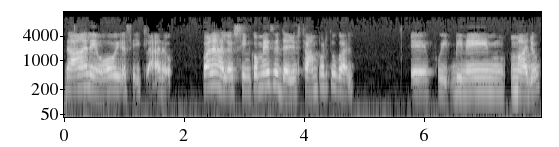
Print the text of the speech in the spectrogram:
dale, obvio, sí, claro. Bueno, a los cinco meses ya yo estaba en Portugal. Eh, fui, vine en mayo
